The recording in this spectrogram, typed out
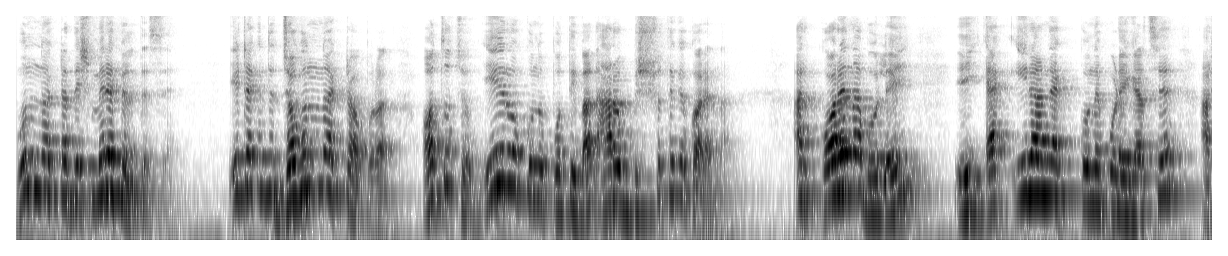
অন্য একটা দেশ মেরে ফেলতেছে। এটা কিন্তু জঘন্য একটা অপরাধ। অথচ এরও কোনো প্রতিবাদ আরব বিশ্ব থেকে করে না। আর করে না বলেই এই এক ইরান এক কোণে পড়ে গেছে আর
